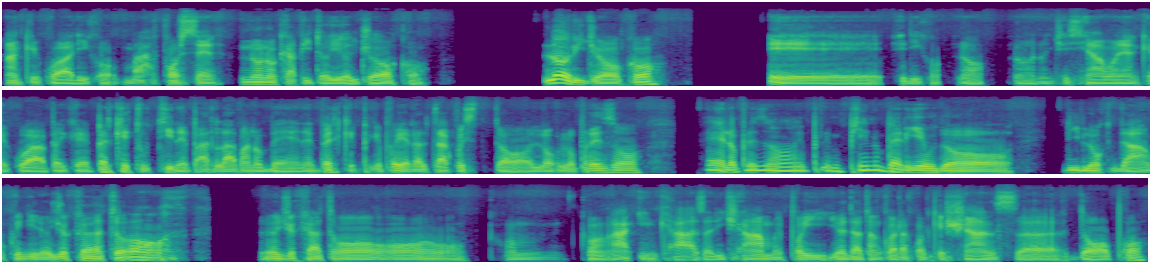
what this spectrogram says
anche qua dico, ma forse non ho capito io il gioco. Lo rigioco e, e dico, no, no, non ci siamo neanche qua perché, perché tutti ne parlavano bene, perché, perché poi in realtà questo l'ho, l'ho preso, eh, l'ho preso in pieno periodo di lockdown, quindi l'ho giocato, l'ho giocato con- con- ah, in casa, diciamo, e poi gli ho dato ancora qualche chance eh, dopo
